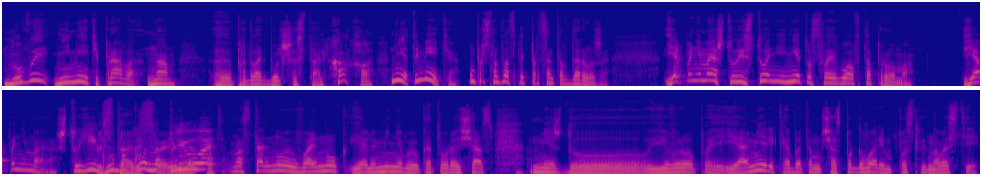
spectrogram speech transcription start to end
Но вы не имеете права нам э, продавать больше сталь. Ха-ха. Нет, имеете. Ну, просто на 25% дороже. Я понимаю, что у Эстонии нету своего автопрома. Я понимаю, что ей и глубоко наплевать нету. на стальную войну и алюминиевую, которая сейчас между Европой и Америкой. Об этом сейчас поговорим после новостей.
